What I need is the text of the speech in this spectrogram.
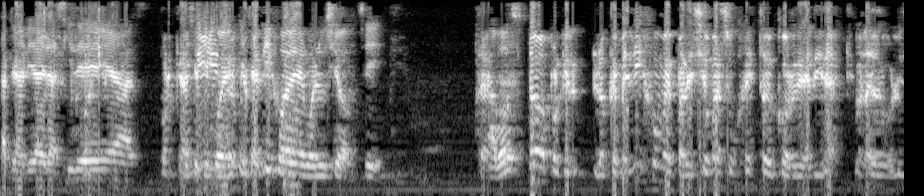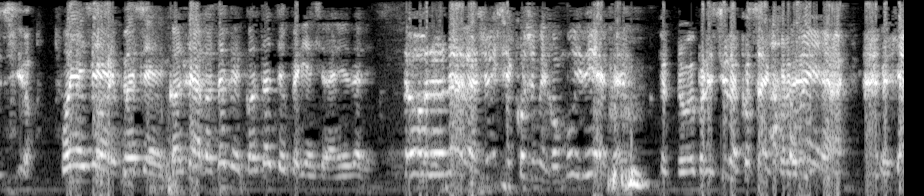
la claridad de las ideas, Porque a ese tipo de, ese tipo de devolución, sí. ¿A vos? No, porque lo que me dijo me pareció más un gesto de cordialidad que una devolución. Puede ser, puede ser. Contá, contá, contá tu experiencia, Daniel, dale. No, no, nada, yo hice cosas y me dijo muy bien, ¿eh? pero me pareció una cosa de Ah, cordialidad. está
